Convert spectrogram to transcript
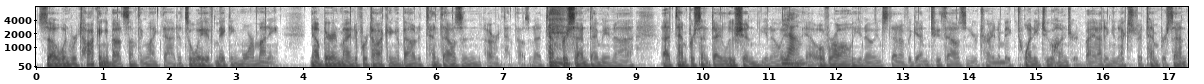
So when we're talking about something like that, it's a way of making more money. Now, bear in mind if we're talking about a ten thousand or ten thousand, a ten percent, I mean, uh, ten percent dilution, you know, in, Yeah. uh, overall, you know, instead of again two thousand, you're trying to make twenty two hundred by adding an extra ten percent.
